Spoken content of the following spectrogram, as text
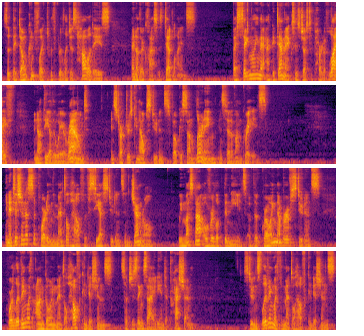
so that they don't conflict with religious holidays and other classes' deadlines. By signaling that academics is just a part of life and not the other way around, instructors can help students focus on learning instead of on grades. In addition to supporting the mental health of CS students in general, we must not overlook the needs of the growing number of students who are living with ongoing mental health conditions such as anxiety and depression. Students living with mental health conditions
